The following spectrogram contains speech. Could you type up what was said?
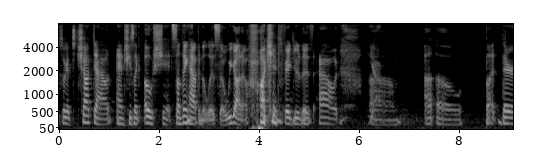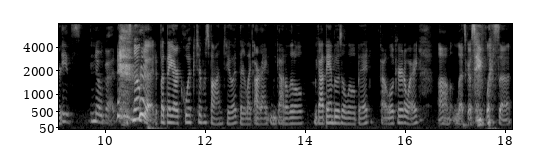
so it gets chucked out and she's like oh shit something happened to Lissa we gotta fucking figure this out. Yeah. um, uh-oh. But they're it's no good. It's no good but they are quick to respond to it. They're like all right we got a little we got bamboos a little bit got a little carried away. Um, let's go save Lissa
